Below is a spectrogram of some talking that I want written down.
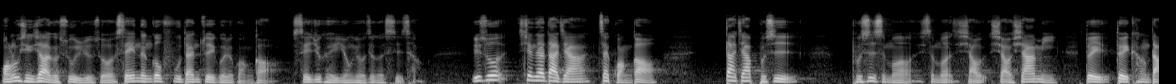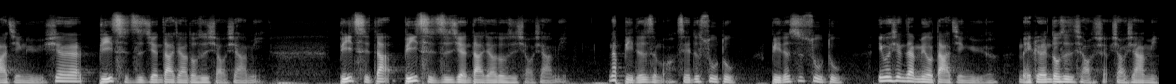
网络行销有个术语就是说：谁能够负担最贵的广告，谁就可以拥有这个市场。比如说，现在大家在广告，大家不是。不是什么什么小小虾米对对抗大鲸鱼，现在彼此之间大家都是小虾米，彼此大彼此之间大家都是小虾米。那比的是什么？谁的速度？比的是速度，因为现在没有大鲸鱼，每个人都是小小小虾米。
